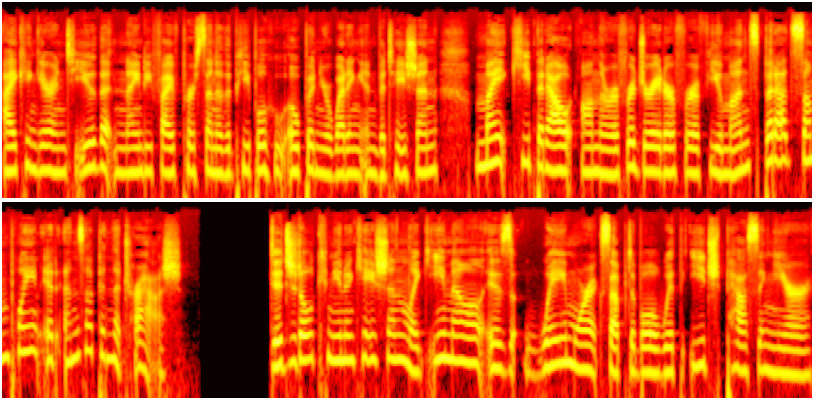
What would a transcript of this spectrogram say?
I can guarantee you that 95% of the people who open your wedding invitation might keep it out on the refrigerator for a few months, but at some point it ends up in the trash. Digital communication like email is way more acceptable with each passing year.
